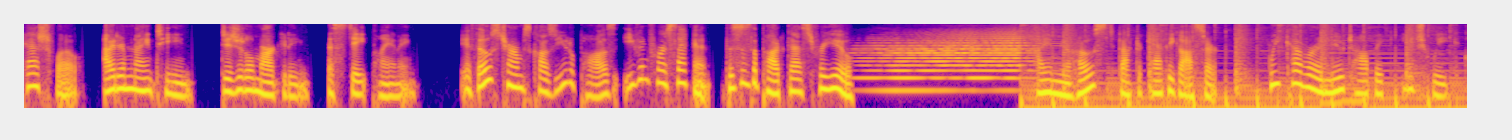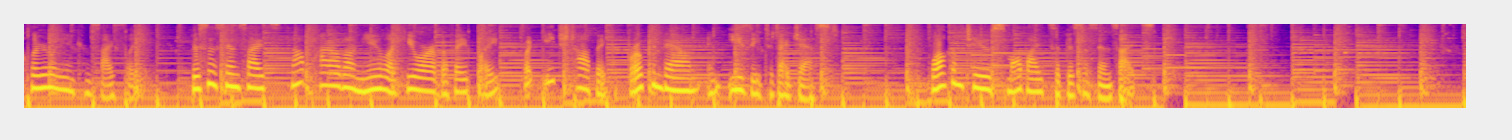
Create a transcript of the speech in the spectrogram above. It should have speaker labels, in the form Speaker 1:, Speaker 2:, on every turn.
Speaker 1: cash flow, item 19, digital marketing, estate planning. If those terms cause you to pause even for a second, this is the podcast for you. I am your host, Dr. Kathy Gosser. We cover a new topic each week clearly and concisely. Business insights not piled on you like you are a buffet plate, but each topic broken down and easy to digest. Welcome to Small Bites of Business Insights.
